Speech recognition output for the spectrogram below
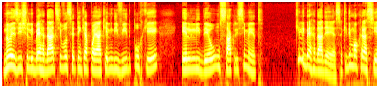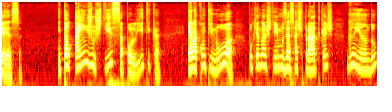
Não existe liberdade se você tem que apoiar aquele indivíduo porque ele lhe deu um saco de cimento. Que liberdade é essa? Que democracia é essa? Então, a injustiça política, ela continua porque nós temos essas práticas ganhando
